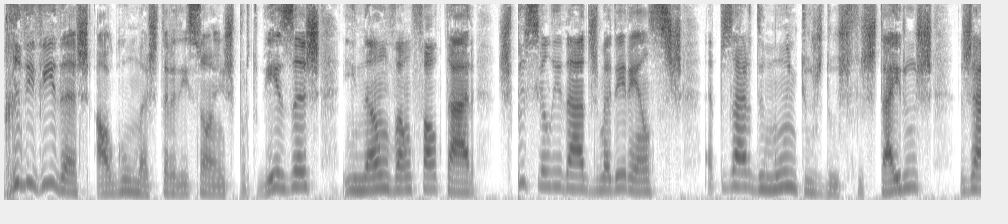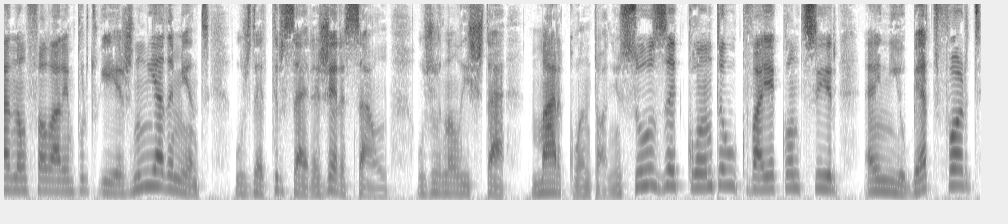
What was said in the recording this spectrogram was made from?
revividas algumas tradições portuguesas e não vão faltar especialidades madeirenses, apesar de muitos dos festeiros já não falarem português, nomeadamente os da terceira geração. O jornalista Marco António Souza conta o que vai acontecer em New Bedford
